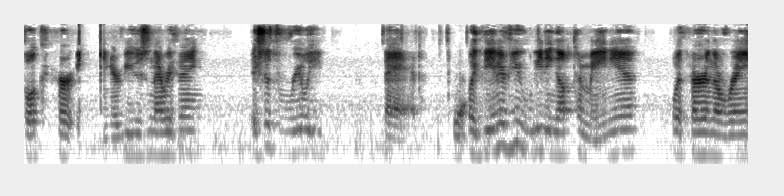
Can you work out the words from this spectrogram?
book her interviews and everything. It's just really bad. Yeah. Like the interview leading up to Mania with her in the ring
